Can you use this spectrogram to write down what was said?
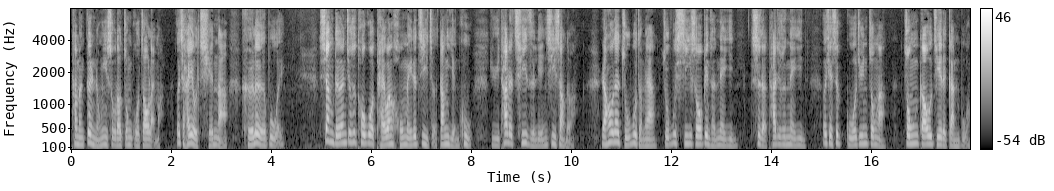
他们更容易受到中国招揽嘛。而且还有钱拿，何乐而不为？向德恩就是透过台湾红媒的记者当掩护，与他的妻子联系上的嘛，然后再逐步怎么样？逐步吸收变成内应。是的，他就是内应，而且是国军中啊中高阶的干部。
